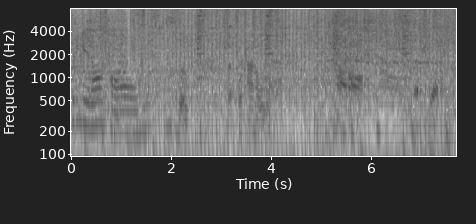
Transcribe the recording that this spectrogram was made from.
Bring it on home. But for how long? That's rough.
